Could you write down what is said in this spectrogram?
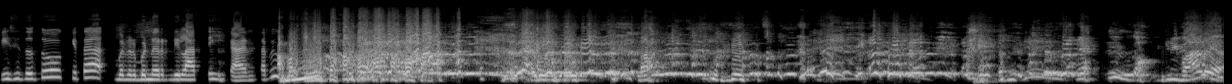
di situ tuh kita bener-bener dilatih kan. Tapi Apanya? Gimana ya?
